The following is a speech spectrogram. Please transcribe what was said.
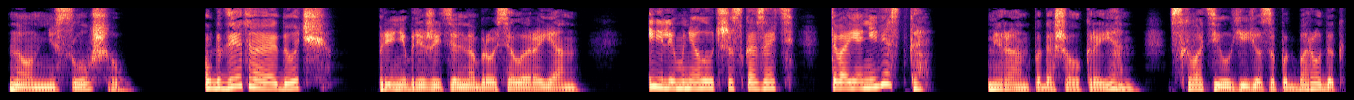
но он не слушал. «Где твоя дочь?» — пренебрежительно бросила Раян. «Или мне лучше сказать, твоя невестка?» Миран подошел к Раян, схватил ее за подбородок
